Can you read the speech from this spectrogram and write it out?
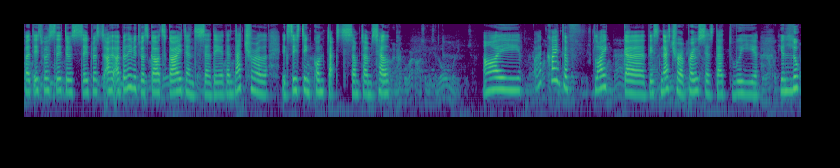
but it was it was it was I, I believe it was God's guidance. Uh, the the natural existing contacts sometimes help. I I kind of like uh, this natural process that we you look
